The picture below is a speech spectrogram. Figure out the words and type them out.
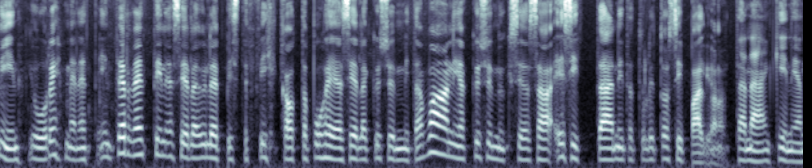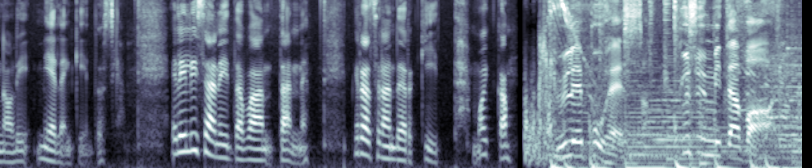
niin juuri, menet internettiin ja siellä yle.fi kautta puhe ja siellä kysy mitä vaan ja kysymyksiä saa esittää. Niitä tuli tosi paljon tänäänkin ja ne oli mielenkiintoisia. Eli lisää niitä vaan tänne. Mira Selander kiittää. Moikka! Yle puheessa. Kysy mitä vaan.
